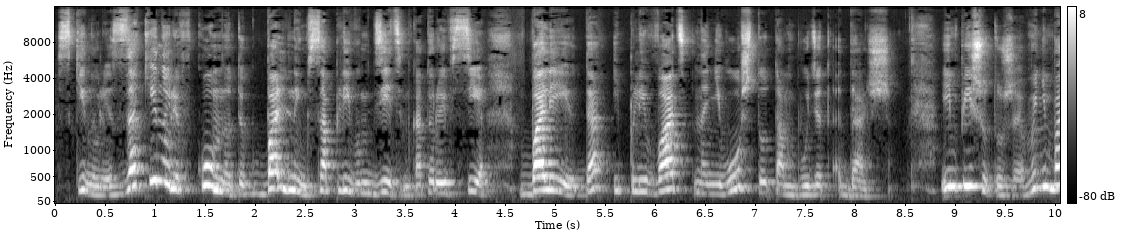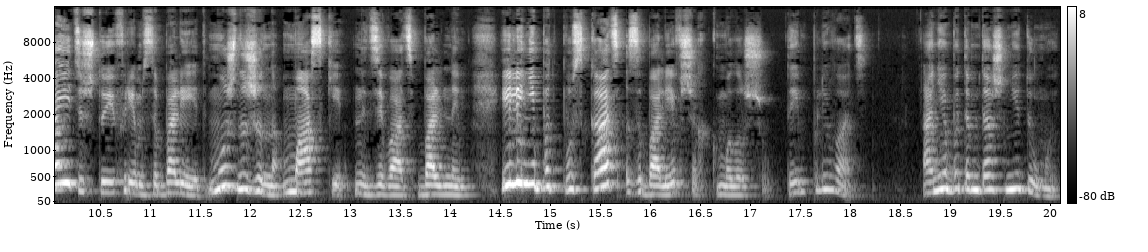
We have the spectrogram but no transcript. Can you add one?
скинули, закинули в комнату к больным, сопливым детям, которые все болеют, да, и плевать на него, что там будет дальше. Им пишут уже, вы не боитесь, что Ефрем заболеет? Можно же маски надевать больным или не подпускать заболевших к малышу? Да им плевать. Они об этом даже не думают.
